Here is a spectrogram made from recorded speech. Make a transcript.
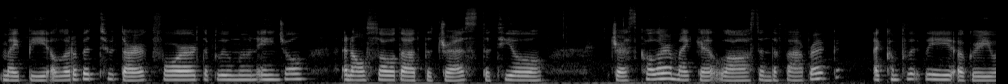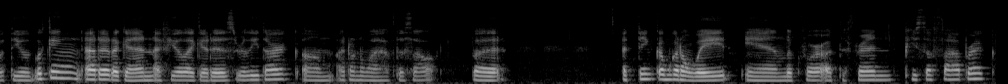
might be a little bit too dark for the Blue Moon Angel, and also that the dress, the teal dress color, might get lost in the fabric. I completely agree with you. Looking at it again, I feel like it is really dark. Um, I don't know why I have this out, but I think I'm gonna wait and look for a different piece of fabric.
